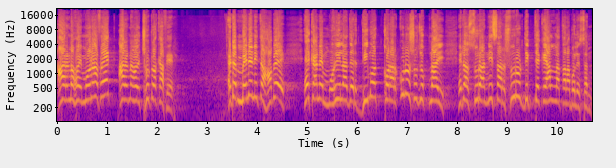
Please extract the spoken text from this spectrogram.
আর না হয় মোনাফেক, আর না হয় ছোট কাফের। এটা মেনে নিতে হবে। এখানে মহিলাদের দ্বিমত করার কোনো সুযোগ নাই। এটা সুরা নিসার শুরুর দিক থেকে আল্লাহ তালা বলেছেন।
